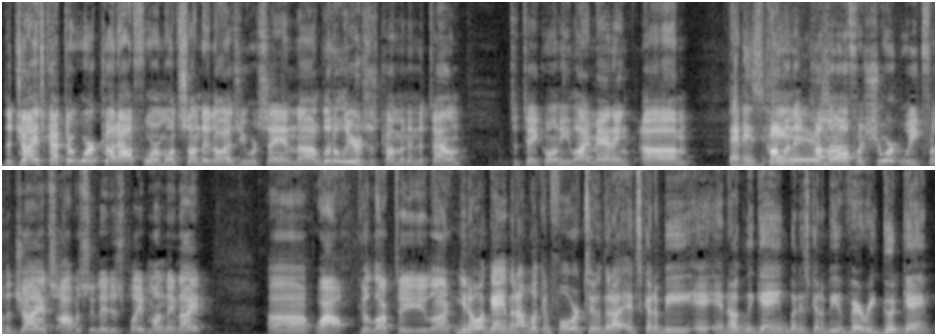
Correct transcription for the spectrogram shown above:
The Giants got their work cut out for them on Sunday, though. As you were saying, uh, Little Ears is coming into town to take on Eli Manning. Um, And his coming coming off a short week for the Giants. Obviously, they just played Monday night. Uh, wow. Good luck to you, Eli. You know what game that I'm looking forward to? That I, it's going to be a- an ugly game, but it's going to be a very good game.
